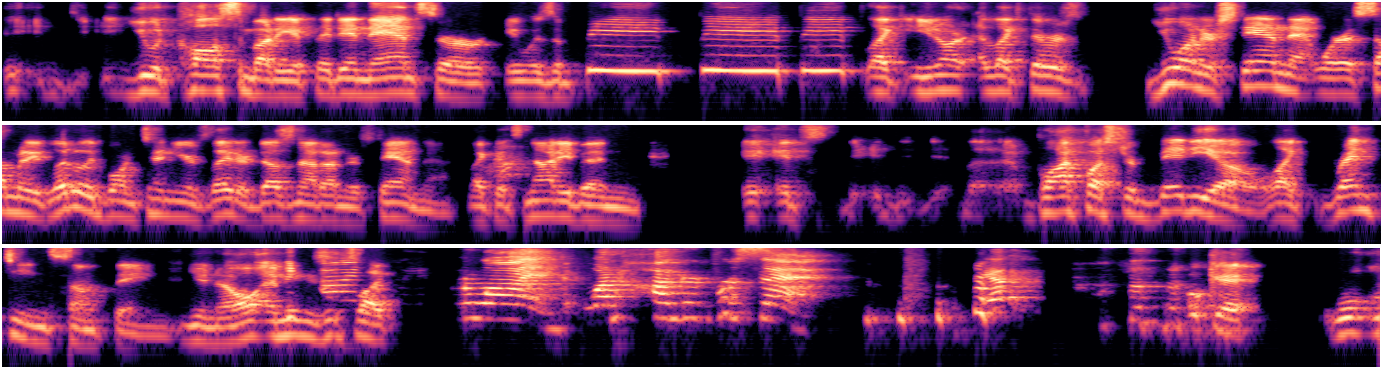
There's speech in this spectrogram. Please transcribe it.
you would call somebody if they didn't answer, it was a beep beep beep. Like you know, like there's you understand that, whereas somebody literally born ten years later does not understand that. Like it's not even. it- It's blockbuster video, like renting something, you know. I mean, it's just like rewind 100% Yep. okay well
